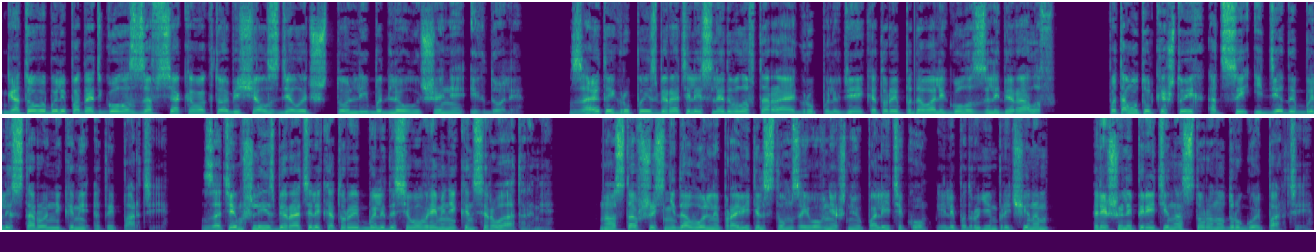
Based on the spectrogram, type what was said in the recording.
готовы были подать голос за всякого, кто обещал сделать что-либо для улучшения их доли. За этой группой избирателей следовала вторая группа людей, которые подавали голос за либералов, потому только что их отцы и деды были сторонниками этой партии. Затем шли избиратели, которые были до сего времени консерваторами, но оставшись недовольны правительством за его внешнюю политику или по другим причинам, решили перейти на сторону другой партии.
